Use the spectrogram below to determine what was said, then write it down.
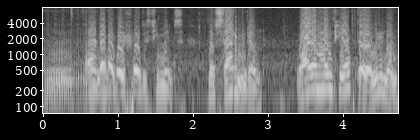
Mm, I gotta wait for all these teammates. Let's start him again. Why am monkey up there? Look at him.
